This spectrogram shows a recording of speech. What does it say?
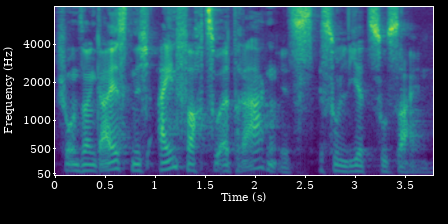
für unseren Geist nicht einfach zu ertragen ist, isoliert zu sein.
